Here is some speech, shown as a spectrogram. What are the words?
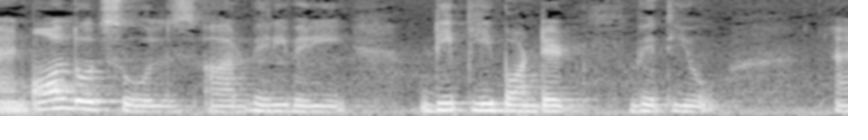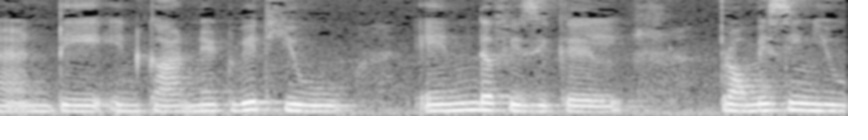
and all those souls are very very deeply bonded with you and they incarnate with you in the physical promising you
